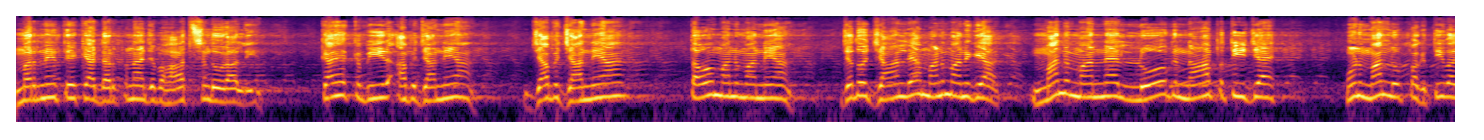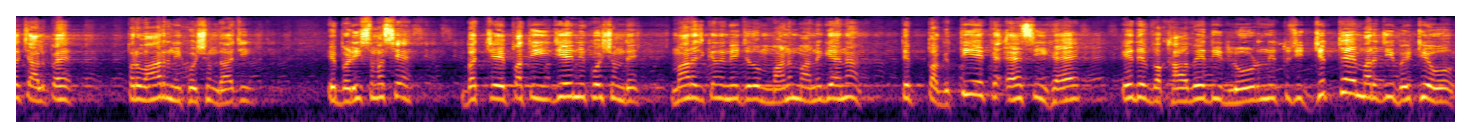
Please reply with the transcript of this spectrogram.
ਮਰਨੇ ਤੇ ਕਿਆ ਡਰਪਨਾ ਜਬ ਹਾਥ ਸੰਦੋਰਾ ਲੀ। ਕਹਿ ਕਬੀਰ ਅਬ ਜਾਣਿਆ, ਜਬ ਜਾਣਿਆ ਤਉ ਮਨ ਮਾਨਿਆ। ਜਦੋਂ ਜਾਣ ਲਿਆ ਮਨ ਮੰਨ ਗਿਆ, ਮਨ ਮਾਨੈ ਲੋਗ ਨਾ ਪਤੀਜੈ ਹੁਣ ਮੰਨ ਲਓ ਭਗਤੀ ਵੱਲ ਚੱਲ ਪਏ, ਪਰਿਵਾਰ ਨਹੀਂ ਖੁਸ਼ ਹੁੰਦਾ ਜੀ। ਇਹ ਬੜੀ ਸਮੱਸਿਆ ਹੈ। ਬੱਚੇ ਪਤੀ ਜੇ ਨਹੀਂ ਖੁਸ਼ ਹੁੰਦੇ, ਮਹਾਰਾਜ ਕਹਿੰਦੇ ਨਹੀਂ ਜਦੋਂ ਮਨ ਮੰਨ ਗਿਆ ਨਾ, ਤੇ ਭਗਤੀ ਇੱਕ ਐਸੀ ਹੈ, ਇਹਦੇ ਵਿਖਾਵੇ ਦੀ ਲੋੜ ਨਹੀਂ। ਤੁਸੀਂ ਜਿੱਥੇ ਮਰਜ਼ੀ ਬੈਠੇ ਹੋ,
